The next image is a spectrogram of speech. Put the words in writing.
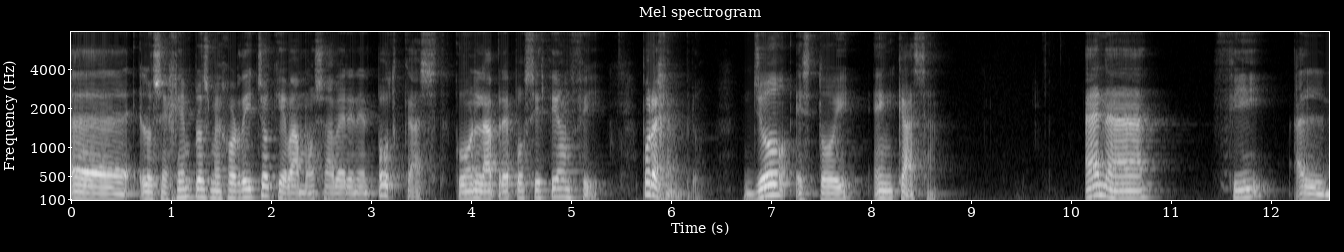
eh, los ejemplos, mejor dicho, que vamos a ver en el podcast con la preposición fi. Por ejemplo, yo estoy en casa. Ana fi al.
